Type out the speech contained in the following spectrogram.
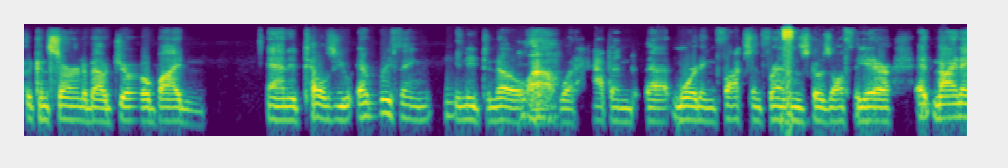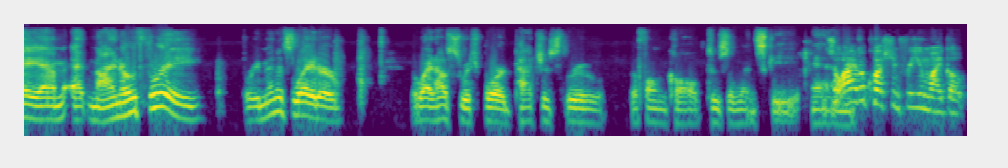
the concern about Joe Biden. And it tells you everything you need to know wow. about what happened that morning. Fox and Friends goes off the air at 9 a.m. At 9:03, three minutes later, the White House switchboard patches through the phone call to Zelensky. And so I have a question for you, Michael,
